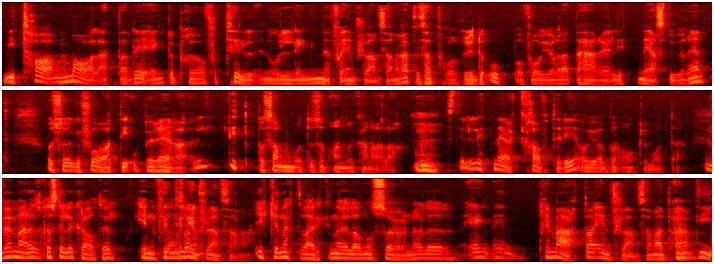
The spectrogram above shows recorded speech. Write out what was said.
Vi tar mal etter det egentlig og prøver å få til noe lignende for influenserne. Rett og slett for å rydde opp og for å gjøre dette her litt mer stuerent. Og sørge for at de opererer litt på samme måte som andre kanaler. Mm. Stille litt mer krav til de og gjøre det på en ordentlig måte. Hvem er det du skal stille krav til? Influenserne? Til influenserne. Ikke nettverkene eller annonsørene? Eller? Primært da influenserne. At, ja. de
